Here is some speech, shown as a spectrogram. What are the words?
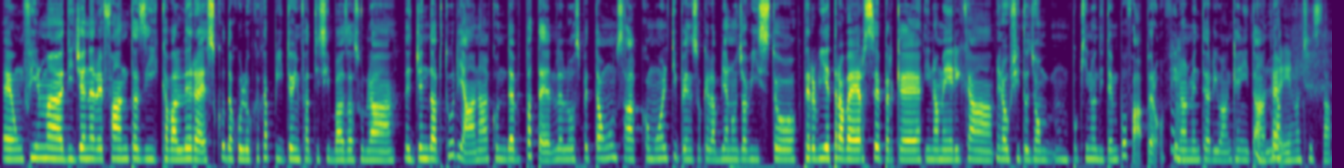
è un film di genere fantasy cavalleresco da quello che ho capito, infatti si basa sulla leggenda arturiana con Dev Patel, lo aspettavo un sacco, molti penso che l'abbiano già visto per vie traverse perché in America era uscito già un, un pochino di tempo fa, però finalmente arriva anche in Ah, Italia. carino, ci sta.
